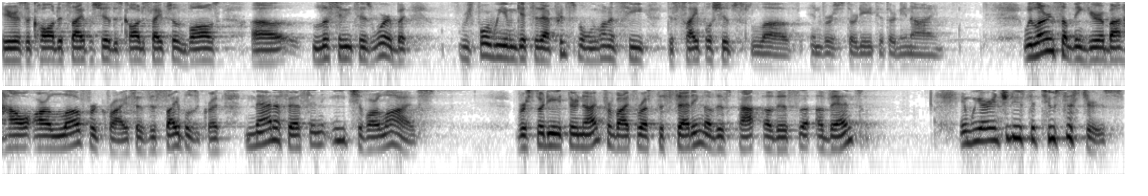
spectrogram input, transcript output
Here is a call to discipleship. This call to discipleship involves uh, listening to His Word, but before we even get to that principle, we want to see discipleship's love in verses 38 to 39. We learn something here about how our love for Christ as disciples of Christ manifests in each of our lives. Verse 38 39 provide for us the setting of this, of this uh, event. And we are introduced to two sisters,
